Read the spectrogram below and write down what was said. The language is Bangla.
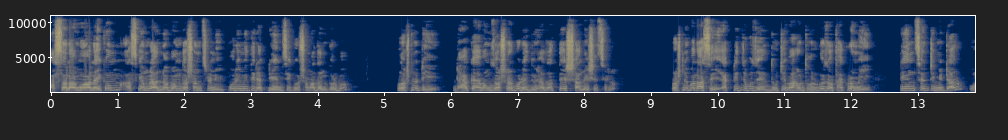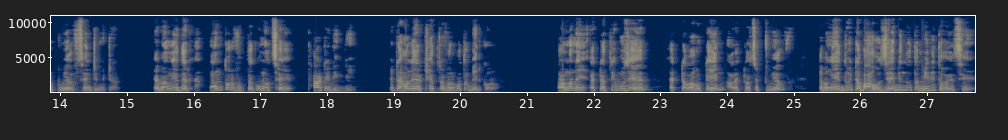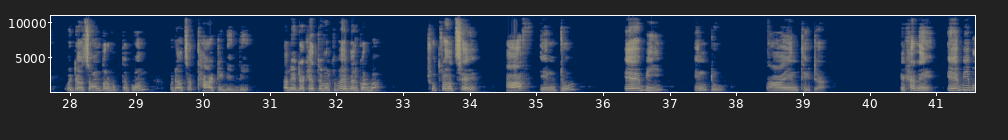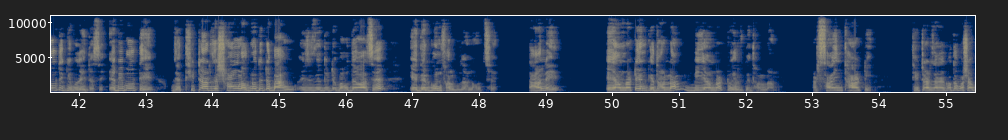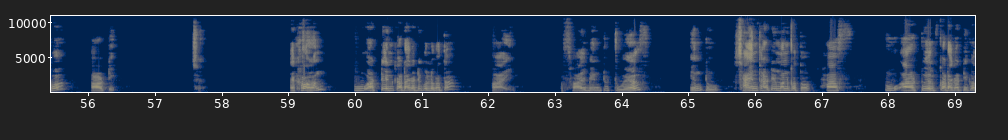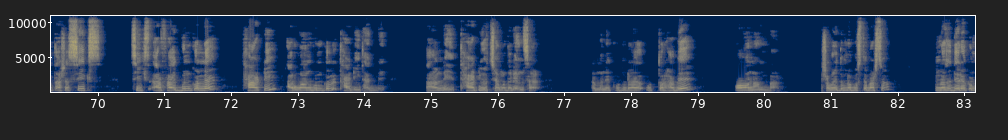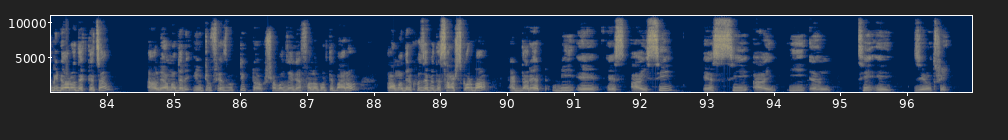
আসসালামু আলাইকুম। আজকে আমরা নবম, দশম শ্রেণি পরিমিতির একটি এমসিকিউ সমাধান করব। প্রশ্নটি ঢাকা এবং যশোর বোর্ডে দুই হাজার তেইশ সালে এসেছিল। প্রশ্নে বলা আছে, একটি ত্রিভুজের দুটি বাহুর দৈর্ঘ্য যথাক্রমে টেন সেন্টিমিটার ও টুয়েলভ সেন্টিমিটার এবং এদের অন্তর্ভুক্ত কোণ হচ্ছে থার্টি ডিগ্রি। এটা হলে এর ক্ষেত্রফল কত বের করো? তার মানে একটা ত্রিভুজের একটা বাহু টেন আর একটা হচ্ছে টুয়েলভ এবং এই দুইটা বাহু যে বিন্দুতে মিলিত হয়েছে, ওইটা হচ্ছে অন্তর্ভুক্ত কোণ ওটা হচ্ছে থার্টি ডিগ্রি তাহলে এটা ক্ষেত্রফল কীভাবে বের করবা? সূত্র হচ্ছে half into A B into sine theta এখানে এ বি বলতে কি বোঝাইতেছে? এ বি বলতে যে থিটার যে সংলগ্ন দুইটা বাহু, এই যে যে দুইটা বাহু দেওয়া আছে, এদের গুণফল বোঝানো হচ্ছে। তাহলে এ আমরা টেনকে ধরলাম বি আমরা টুয়েলভকে ধরলাম। আর সাইন থার্টি থিটার জায়গায় কত বসাবো? থার্টি এখন টু আর টেন কাটাকাটি করলে কত? Five five into twelve into sine থার্টির মান কত? হাফ টু আর টুয়েলভ কাটাকাটি কত আসে? সিক্স সিক্স আর ফাইভ গুণ করলে থার্টি আর ওয়ান গুণ করলে থার্টি থাকবে। তাহলে থার্টি হচ্ছে আমাদের অ্যান্সার তার মানে কোনটা উত্তর হবে? ক নাম্বার। আশা করি তোমরা বুঝতে পারছ। তোমরা যদি এরকম ভিডিও আরও দেখতে চাও, তাহলে আমাদের ইউটিউব ফেসবুক টিকটক সকল জায়গায় ফলো করতে পারো। আর আমাদের খুঁজে পেতে সার্চ করবা at the rate B A S I C S C I E N C E zero three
